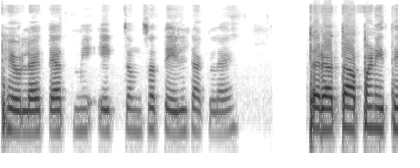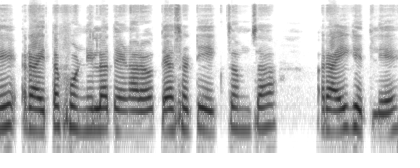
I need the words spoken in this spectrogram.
ठेवलाय. त्यात मी एक चमचा तेल टाकलाय. तर आता आपण इथे रायता फोडणीला देणार आहोत. त्यासाठी एक चमचा राई घेतली आहे.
